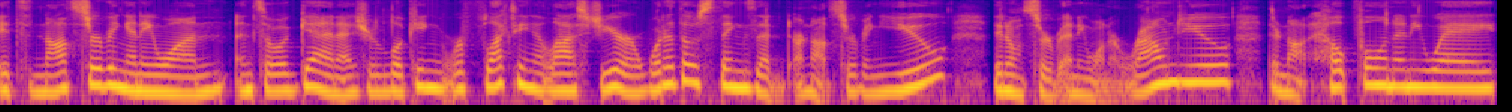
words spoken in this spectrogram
It's not serving anyone. And so, again, as you're looking, reflecting at last year, what are those things that are not serving you? They don't serve anyone around you. They're not helpful in any way.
